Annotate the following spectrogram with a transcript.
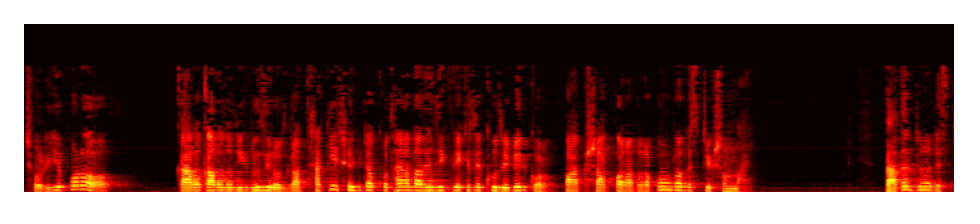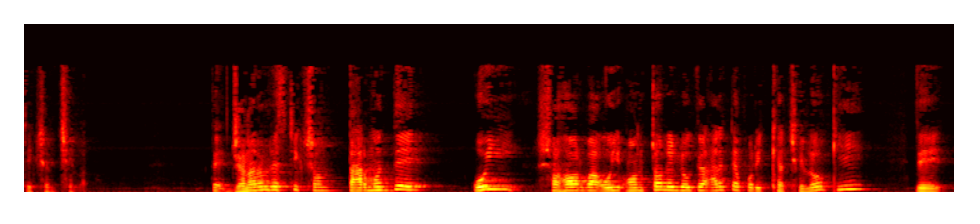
ছড়িয়ে পড়ো, কারও কারও যদি রুজি রোজগার থাকে সেটা কোথায় আল্লাহ রিজিক রেখেছে খুঁজে বের করো। পাক শাক করাটা কোনটা রেস্ট্রিকশন নাই। তাদের জন্য রেস্ট্রিকশন ছিল। জেনারেল রেস্ট্রিকশন তার মধ্যে ওই শহর বা ওই অঞ্চলের লোকদের আরেকটা পরীক্ষা ছিল কি? যে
